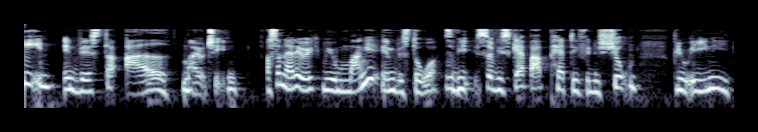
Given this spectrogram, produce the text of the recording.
én investor ejede majoriteten. Og sådan er det jo ikke. Vi er jo mange investorer, mm. så, vi, så vi skal bare per definition blive enige.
